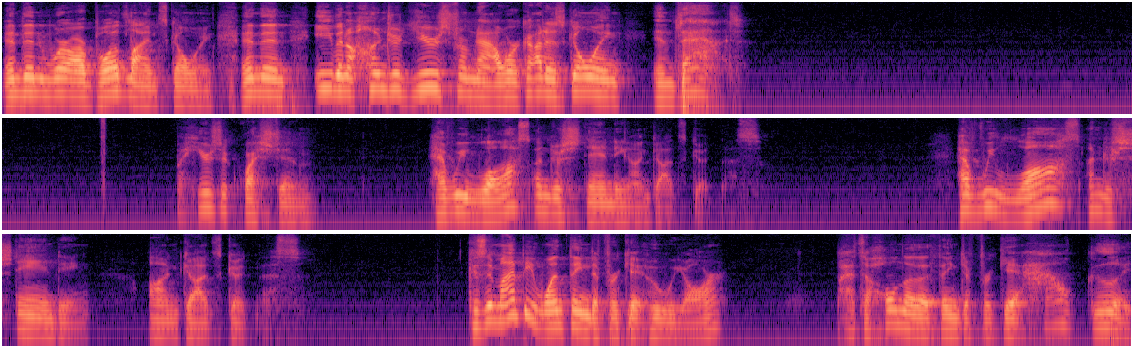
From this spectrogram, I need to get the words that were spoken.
and then where our bloodline's going, and then even a hundred years from now, where God is going in that. But here's a question Have we lost understanding on God's goodness? Have we lost understanding on God's goodness. Because it might be one thing to forget who we are, but it's a whole other thing to forget how good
